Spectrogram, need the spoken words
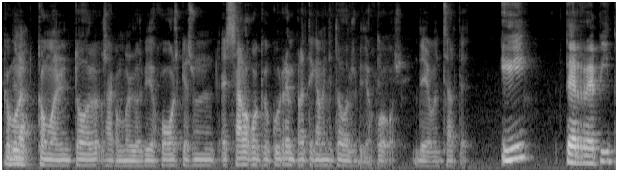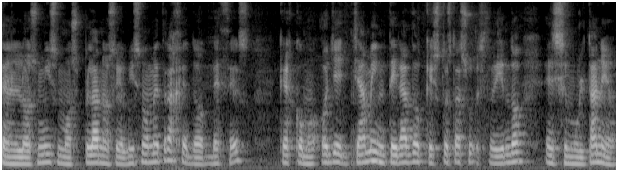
Como, como en todo, o sea, como en los videojuegos, que es un es algo que ocurre en prácticamente todos los videojuegos de Uncharted. y te repiten los mismos planos y el mismo metraje dos veces, que es como, oye, ya me he enterado que esto está sucediendo en simultáneo.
